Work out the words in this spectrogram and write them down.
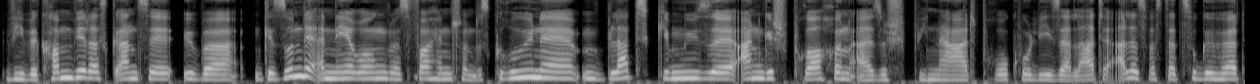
wie bekommen wir das Ganze? Über gesunde Ernährung. Du hast vorhin schon das grüne Blattgemüse angesprochen, also Spinat, Brokkoli, Salate, alles, was dazugehört.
